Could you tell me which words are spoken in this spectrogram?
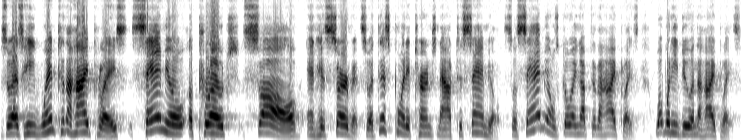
So as he went to the high place, Samuel approached Saul and his servant. So at this point, it turns now to Samuel. So Samuel's going up to the high place. What would he do in the high place?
